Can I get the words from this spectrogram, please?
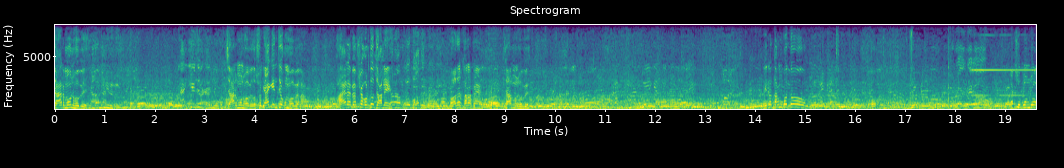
চার মন হবে। চার মন হবে দর্শক এক ইঞ্চি কম হবে না। ভাইরা ব্যবসা করতে জানে। বাজার খারাপ হ্যাঁ চার মন হবে। এটার দাম কত? একশো পনেরো।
